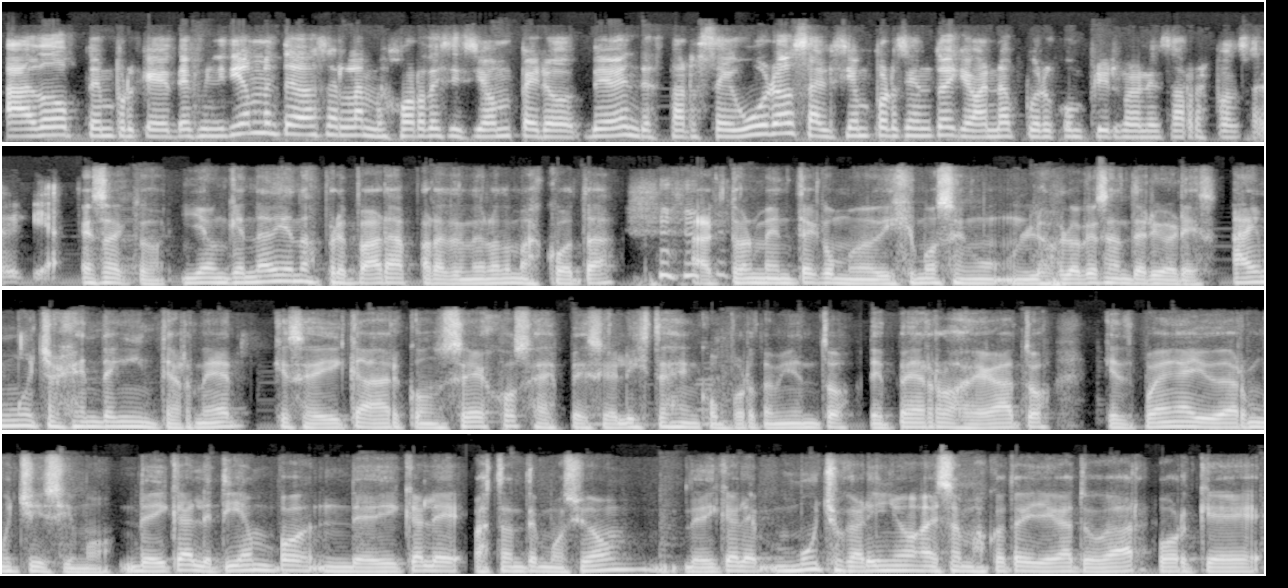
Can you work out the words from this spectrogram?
adopten, porque definitivamente va a ser la mejor decisión, pero deben de estar seguros al 100% de que van a poder cumplir con esa responsabilidad. Exacto. Y aunque nadie nos prepara para tener una mascota, actualmente, como dijimos en los bloques anteriores, hay mucha gente en internet que se dedica a dar consejos a especialistas en comportamiento de perros, de gatos, que te pueden ayudar muchísimo. Dedícale tiempo, dedícale bastante emoción, dedícale mucho cariño a esa mascota que llega a tu hogar, porque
